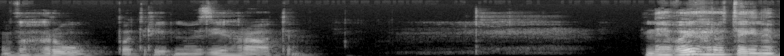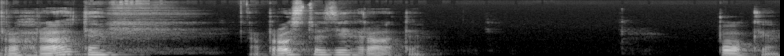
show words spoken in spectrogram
в гру потрібно зіграти. Не виграти і не програти, а просто зіграти. Поки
